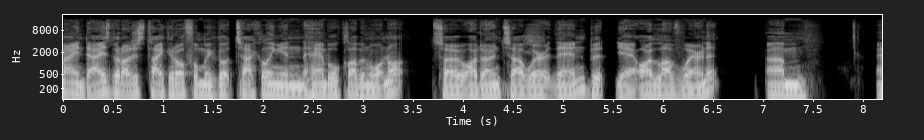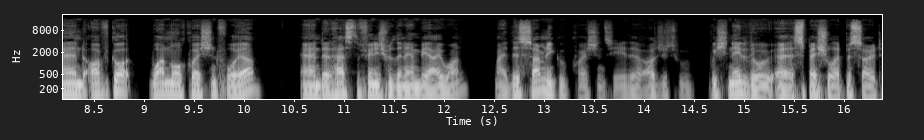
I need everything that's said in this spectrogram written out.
main days. But I just take it off when we've got tackling and handball club and whatnot. So I don't uh, wear it then. But yeah, I love wearing it. Um, and I've got one more question for you, and it has to finish with an NBA one mate. There's so many good questions here that I just we should need to do a special episode,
